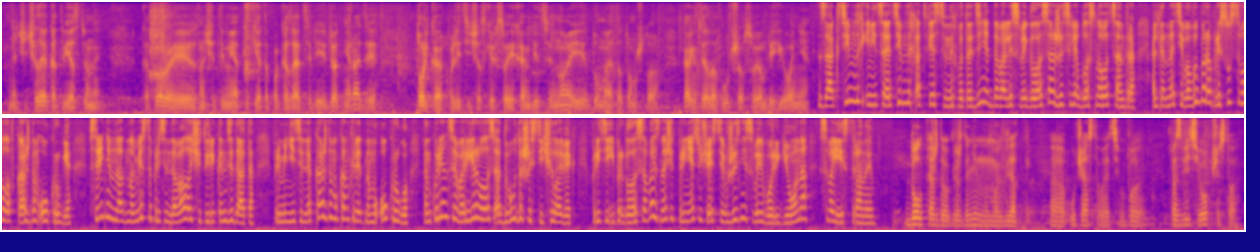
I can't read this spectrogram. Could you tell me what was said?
Значит, человек ответственный, который значит, имеет какие-то показатели, идет не ради только политических своих амбиций, но и думает о том, что как сделать лучше в своем регионе. За активных, инициативных, ответственных в этот день отдавали свои голоса жители областного центра. Альтернатива выбора присутствовала в каждом округе. В среднем на одно место претендовало четыре кандидата. Применительно к каждому конкретному округу конкуренция варьировалась от двух до шести человек. Прийти и проголосовать значит принять участие в жизни своего региона, своей страны. Долг каждого гражданина, на мой взгляд, э, участвовать в развитии общества.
